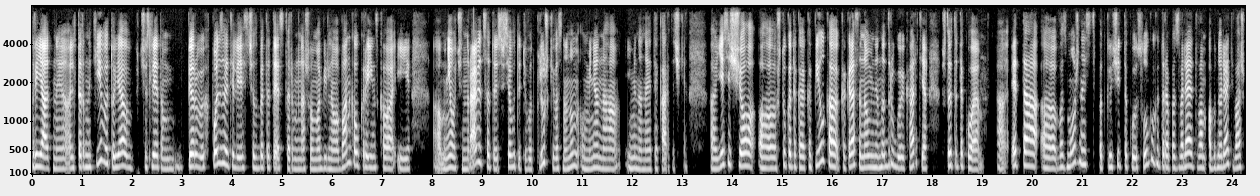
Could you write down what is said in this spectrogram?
приятные альтернативы, то я в числе там первых пользователей, я сейчас бета-тестер нашего мобильного банка украинского, и а, мне очень нравится, то есть все вот эти вот плюшки в основном у меня на, именно на этой карточке. А, есть еще а, штука такая копилка, как раз она у меня на другой карте. Что это такое? Это возможность подключить такую услугу, которая позволяет вам обнулять ваш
